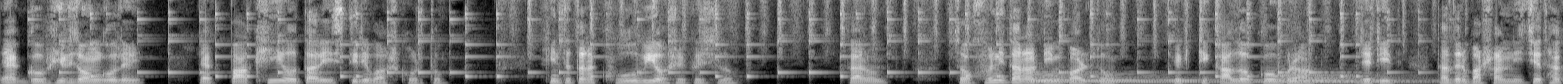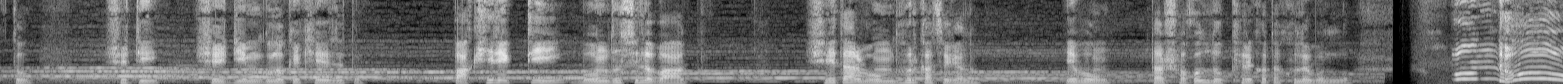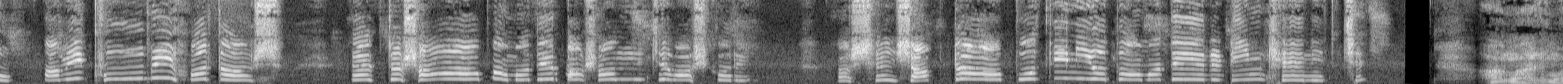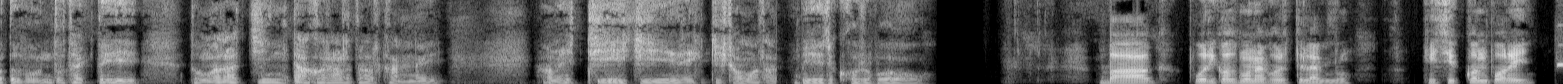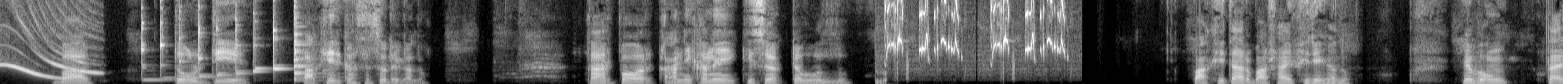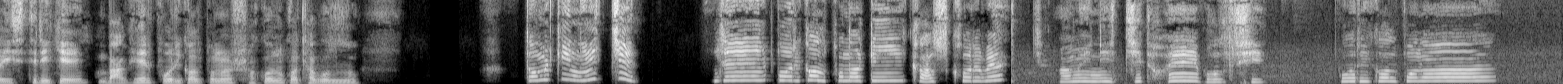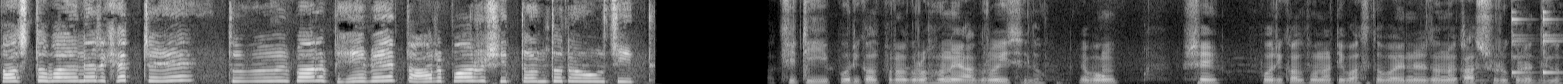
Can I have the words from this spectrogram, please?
এক গভীর জঙ্গলে এক পাখি ও তার স্ত্রী বাস করত। কিন্তু তারা খুবই অসুখী ছিল। কারণ যখনই তারা ডিম পারত একটি কালো কোবরা যেটি তাদের বাসার নিচে থাকতো, সেটি সেই ডিমগুলোকে খেয়ে যেত। পাখির একটি বন্ধু ছিল বাঘ। সে তার বন্ধুর কাছে গেল এবং তার সকল দুঃখের কথা খুলে বলল বন্ধু আমি খুবই হতাশ একটা সাপ আমাদের বাসার নিচে বাস করে। আর সেই সাপটা প্রতিনিয়ত আমাদের ডিম খেয়ে নিচ্ছে। আমার মতো বন্ধু থাকতে তোমার আর চিন্তা করার দরকার নেই। আমি ঠিকই এর একটি সমাধান বের করব। বাঘ পরিকল্পনা করতে লাগল। কিছুক্ষণ পরেই বাঘ দৌড় দিয়ে পাখির কাছে চলে গেল। তারপর কানে কানে কিছু একটা বলল। পাখি তার বাসায় ফিরে গেল এবং তার স্ত্রীকে বাঘের পরিকল্পনার সকল কথা বলল। তুমি কি নিশ্চিত যে পরিকল্পনাটি কাজ করবে? আমি নিশ্চিত হয়ে বলছি, পরিকল্পনা বাস্তবায়নের ক্ষেত্রে দুইবার ভেবে তারপর সিদ্ধান্ত নেওয়া উচিত। পাখিটি পরিকল্পনা গ্রহণে আগ্রহী ছিল এবং সে পরিকল্পনাটি বাস্তবায়নের জন্য কাজ শুরু করে দিল।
